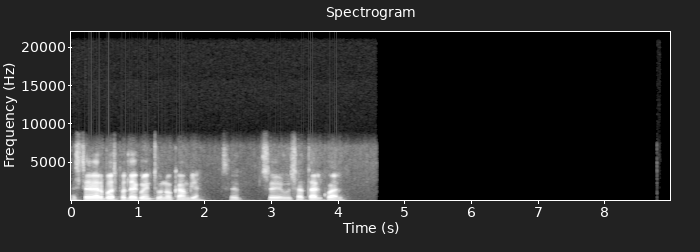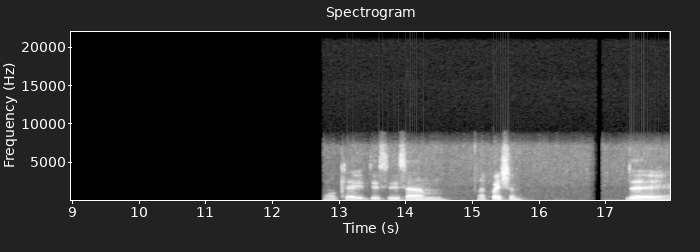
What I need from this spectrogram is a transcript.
Este verbo después del going to no cambia. Se, se usa tal cual. Okay, this is um, a question. The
